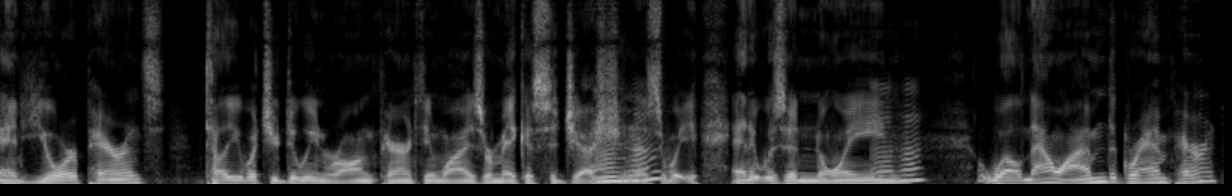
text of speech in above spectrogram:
and your parents tell you what you're doing wrong parenting wise or make a suggestion as to what you, and it was annoying. Well, now I'm the grandparent,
